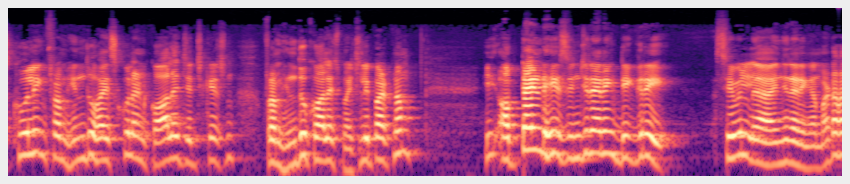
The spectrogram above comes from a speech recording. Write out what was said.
schooling from Hindu high school and college education from Hindu college Machilipatnam he obtained his engineering degree civil engineering అనమాట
